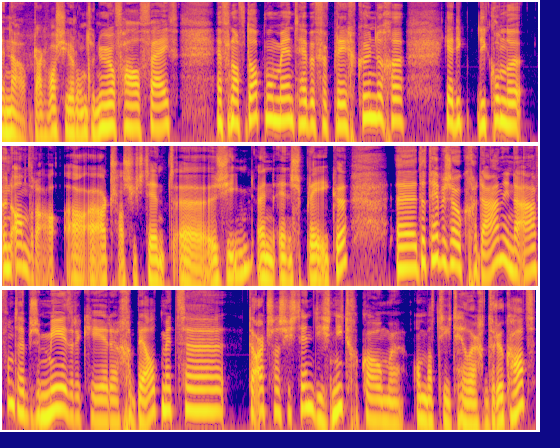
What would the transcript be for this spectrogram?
En nou, daar was hij rond een uur of half vijf. En vanaf dat moment hebben verpleegkundigen... Ja, die, die konden een andere artsassistent uh, zien en, en spreken. Uh, dat hebben ze ook gedaan. In de avond hebben ze meerdere keren gebeld met... Uh, de artsassistent. Die is niet gekomen omdat hij het heel erg druk had.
